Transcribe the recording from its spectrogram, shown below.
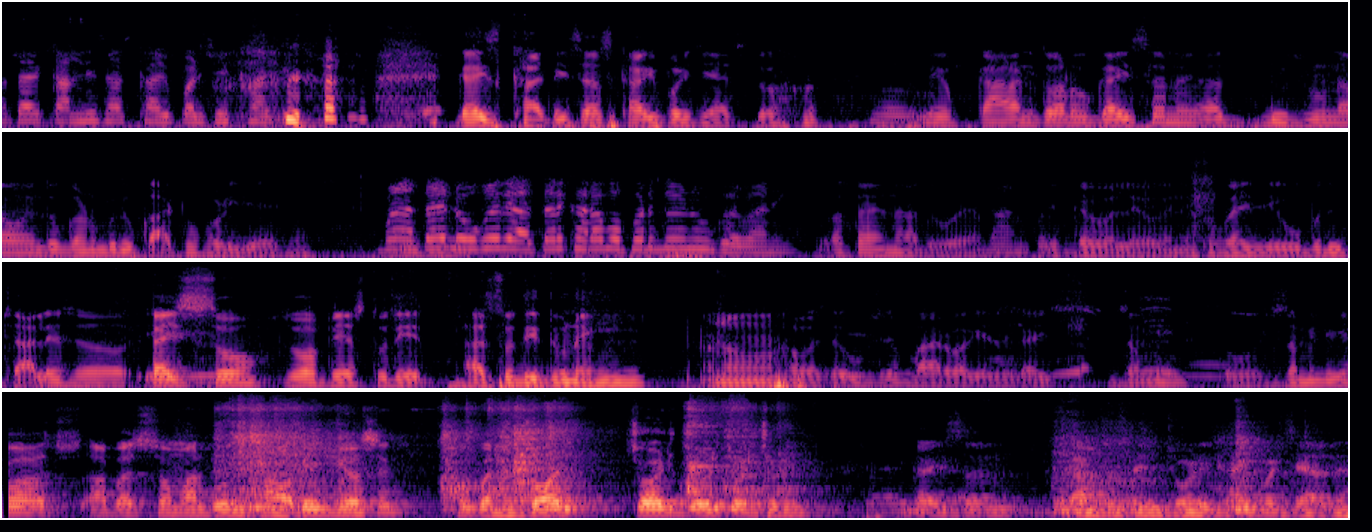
અત્યારે કાલની સાસ ખાવી પડશે ખાટી. ગાઈઝ ખાટી સાસ ખાવી પડશે આજ તો. એટલે કારણ તો ગાઈઝ છે ને આ દૂધનું ના હોય તો ઘણું બધું કાઠું પડી જાય છે. પણ અત્યારે ડોગર અત્યારે ખરાબ ઓફર દોઈ નું કરવાની. અત્યારે ના દો એમ. એક વલે વગર નહીં તો ગાઈઝ એવું બધું ચાલે છે? ગાઈઝ તો જો આ ભેંસ તો આજ તો દીધું નહીં. અને હવે જવું છે બાર વાગે છે ગાઈઝ જમી. તો જમી લઈએ. આ બસ અમારે બોલ ખાવા બેસી ગયો છે. શું બને ચોડી ચોડી ચોડી ચોડી ચોડી ગાઈઝ રાહુલ બેન ચોડી ખાઈ પડશે આજે.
